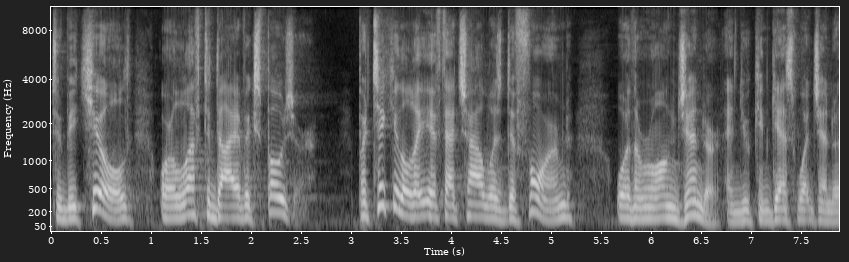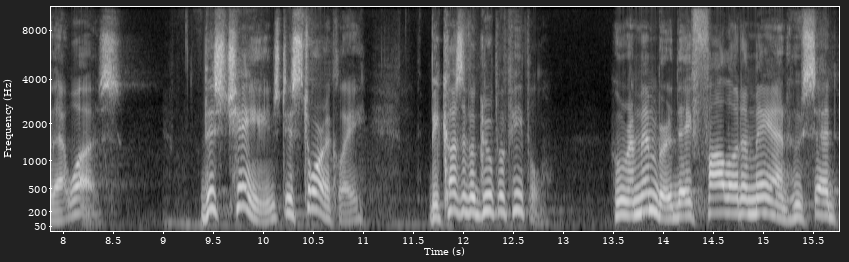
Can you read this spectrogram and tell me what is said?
to be killed or left to die of exposure, particularly if that child was deformed or the wrong gender, and you can guess what gender that was. This changed historically because of a group of people who remembered they followed a man who said,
